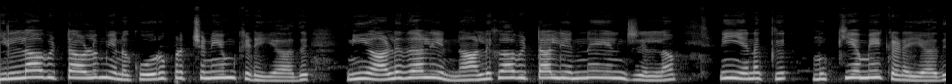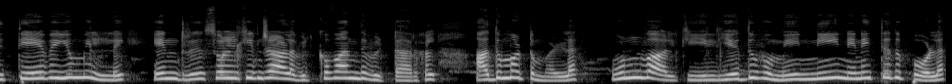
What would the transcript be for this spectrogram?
இல்லாவிட்டாலும் எனக்கு ஒரு பிரச்சனையும் கிடையாது. நீ அழுதால் என்ன அழுகாவிட்டால் என்ன என்றெல்லாம் நீ எனக்கு முக்கியமே கிடையாது தேவையும் இல்லை என்று சொல்கின்ற அளவிற்கு வந்துவிட்டார்கள். அது மட்டுமல்ல உன் வாழ்க்கையில் எதுவுமே நீ நினைத்தது போல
